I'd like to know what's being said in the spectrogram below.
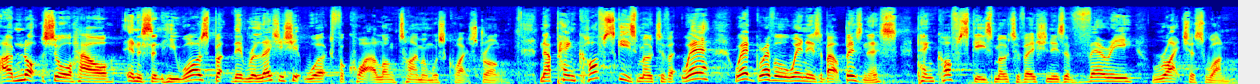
I'm not sure how innocent he was, but the relationship worked for quite a long time and was quite strong. Now, Penkovsky's motivation, where, where Greville Wynne is about business, Penkovsky's motivation is a very righteous one.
